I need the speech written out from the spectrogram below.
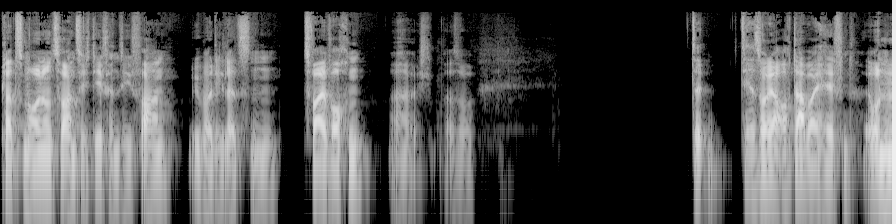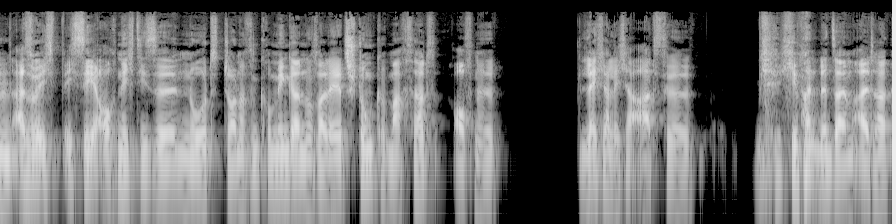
Platz 29 defensiv waren über die letzten zwei Wochen. Äh, also der soll ja auch dabei helfen. Und mhm. also ich, ich sehe auch nicht diese Not Jonathan Kuminga, nur weil er jetzt stunk gemacht hat, auf eine lächerliche Art für jemanden in seinem Alter,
